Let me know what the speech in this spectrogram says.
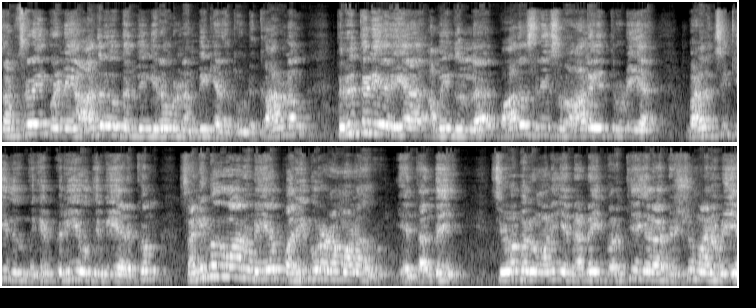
சப்ஸ்கிரைப் பண்ணி ஆதரவு தருவீங்கிற ஒரு நம்பிக்கை எனக்கு உண்டு. காரணம் திருத்தணி அருகே அமைந்துள்ள பாதஸ்ரீஸ்வரர் ஆலயத்தினுடைய வளர்ச்சிக்கு இது மிகப்பெரிய உதவியாக இருக்கும். சனி பகவானுடைய பரிபூரணமான என் தந்தை சிவபெருமானி என் அன்னை பிரத்யேகரா விஷ்ணுமானுடைய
